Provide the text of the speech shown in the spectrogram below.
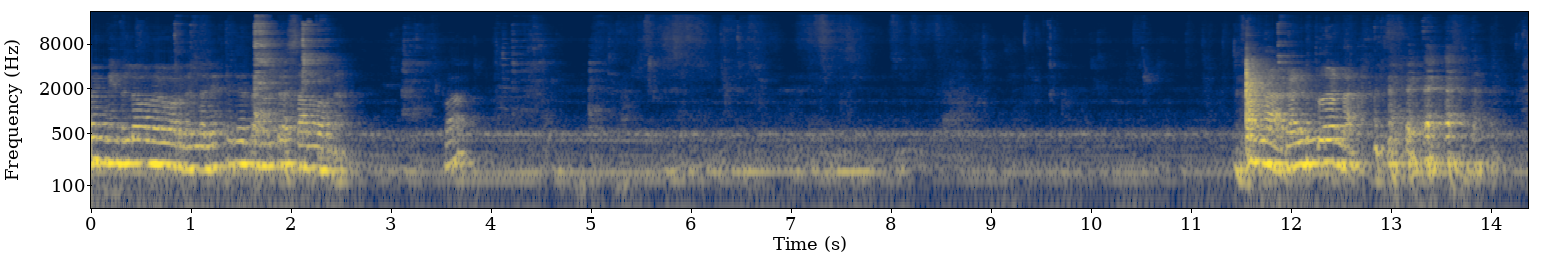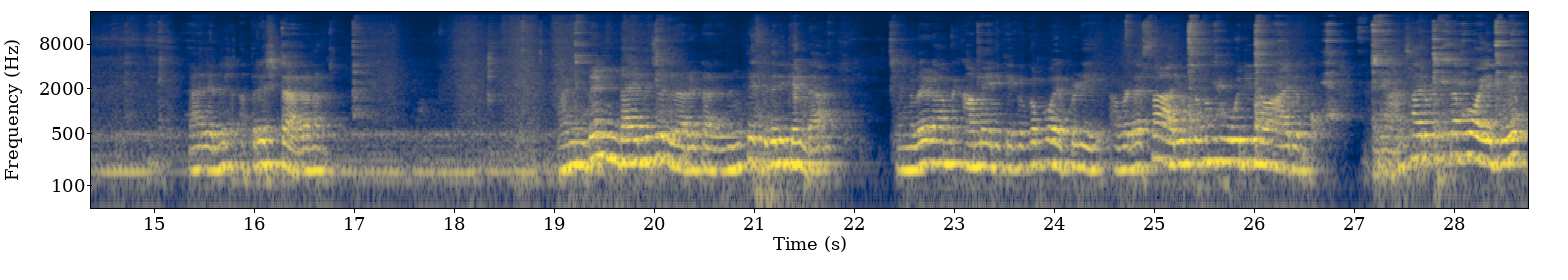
ഭംഗിയുണ്ടല്ലോ എന്നൊക്കെ പറഞ്ഞു. ഇന്നലെ ചുരിദാർ നല്ല രസമാണെന്ന് പറഞ്ഞു. അപ്പോൾ കണ്ടെടുത്തത് കണ്ട അത്ര ഇഷ്ടമാണ് പണ്ട് ഉണ്ടായിരുന്ന ചുരിദാർ കേട്ടോ. നിങ്ങൾ തെറ്റിദ്ധരിക്കണ്ട. അമേരിക്കയ്ക്കൊക്കെ അമേരിക്കക്കൊക്കെ പോയപ്പോഴേ അവിടെ സാരി ഉണ്ടൊന്നും പോരില്ലോ ആരും. ഞാൻ സാരി ഉടുത്താ പോയത്.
